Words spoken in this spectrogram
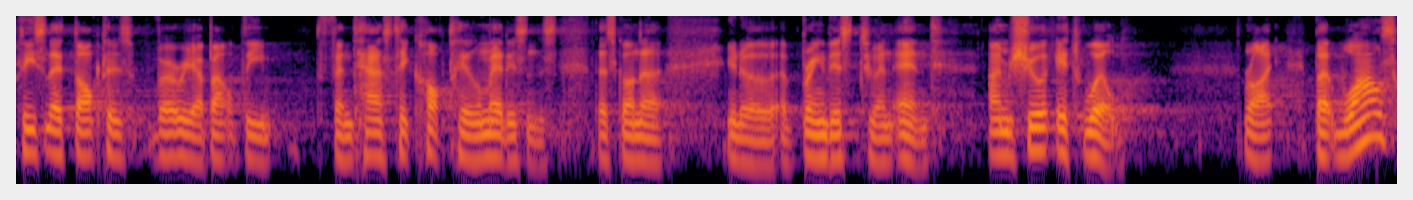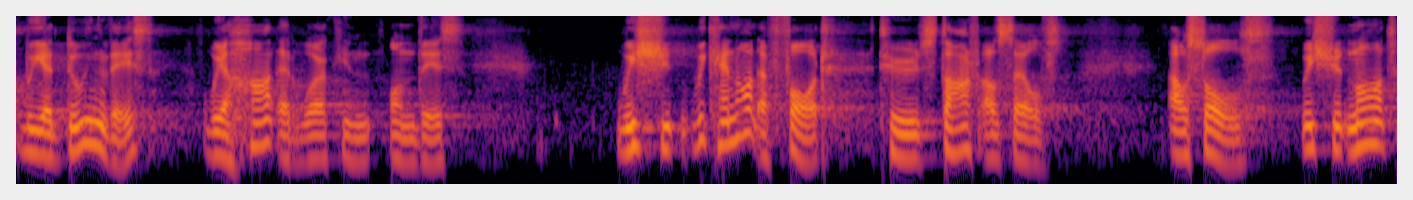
Please let doctors worry about the fantastic cocktail medicines that's going to, you know, bring this to an end. I'm sure it will, right? But whilst we are doing this, we are hard at work in, on this. We, should, we cannot afford to starve ourselves, our souls. We should not,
